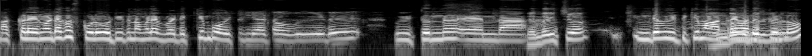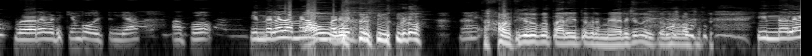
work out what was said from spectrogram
മക്കളെയും കൊണ്ടൊക്കെ സ്കൂൾ കൂട്ടിയിട്ട് നമ്മൾ എവിടേക്കും പോയിട്ടില്ല കേട്ടോ. വീട് വീട്ടിൽ നിന്ന് എന്താ എന്റെ വീട്ടിക്ക് മാത്രമേ വന്നിട്ടുള്ളൂ. വേറെ എവിടേക്കും പോയിട്ടില്ല. അപ്പൊ ഇന്നലെ നമ്മൾ അമ്മയുടെ താഴത്തേക്ക് മേലേക്ക് ഇന്നലെ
